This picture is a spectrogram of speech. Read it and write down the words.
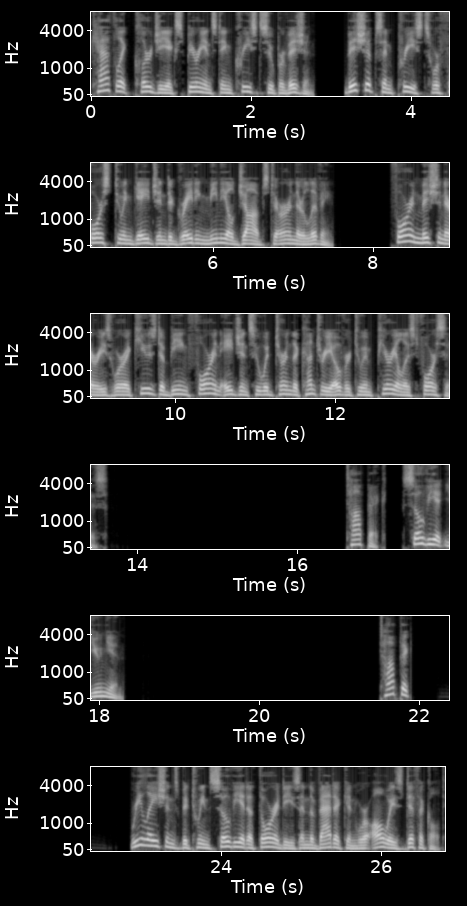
Catholic clergy experienced increased supervision. Bishops and priests were forced to engage in degrading menial jobs to earn their living. Foreign missionaries were accused of being foreign agents who would turn the country over to imperialist forces. Soviet Union Topic. Relations between Soviet authorities and the Vatican were always difficult.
